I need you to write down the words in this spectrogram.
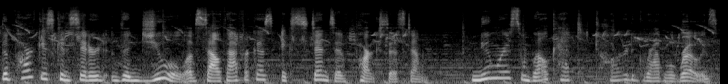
the park is considered the jewel of South Africa's extensive park system. Numerous well-kept tarred gravel roads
